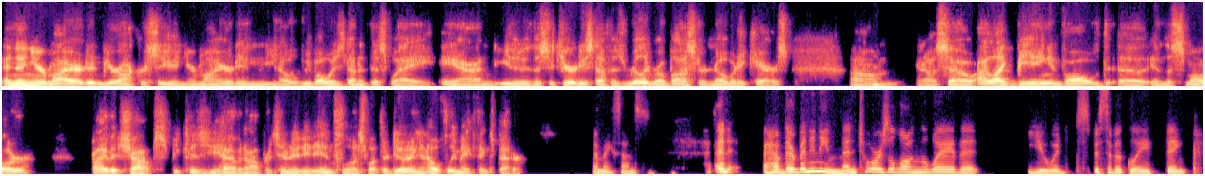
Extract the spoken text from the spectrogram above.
And then you're mired in bureaucracy and you're mired in you know we've always done it this way and either the security stuff is really robust or nobody cares. Um, you know so i like being involved uh, in the smaller private shops because you have an opportunity to influence what they're doing and hopefully make things better. That makes sense. And have there been any mentors along the way that you would specifically think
